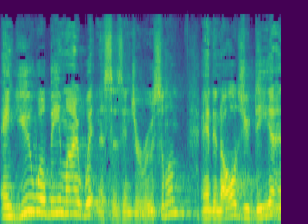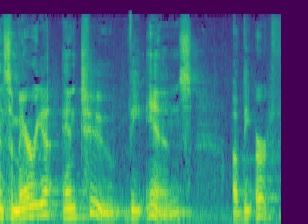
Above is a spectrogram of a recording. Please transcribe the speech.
and you will be my witnesses in Jerusalem and in all Judea and Samaria and to the ends of the earth.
